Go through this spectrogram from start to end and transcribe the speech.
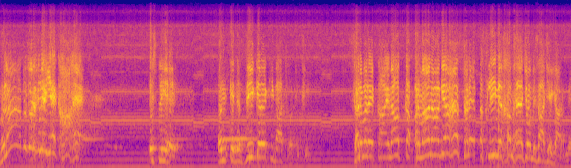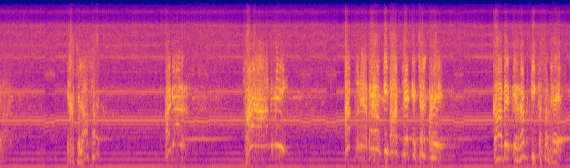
بلا بزرگ نے یہ کہا ہے۔ اس لیے ان کے نزدیک کی بات ہوتی تھی۔ سرور کائنات کا فرمان آ گیا ہے، سر تسلیم خم ہے جو مزاج یار میں آئے۔ اختلافات اگر ہر آدمی اپنے بڑوں کی بات لے کے چل پڑے، کعبے کے رب کی قسم ہے۔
